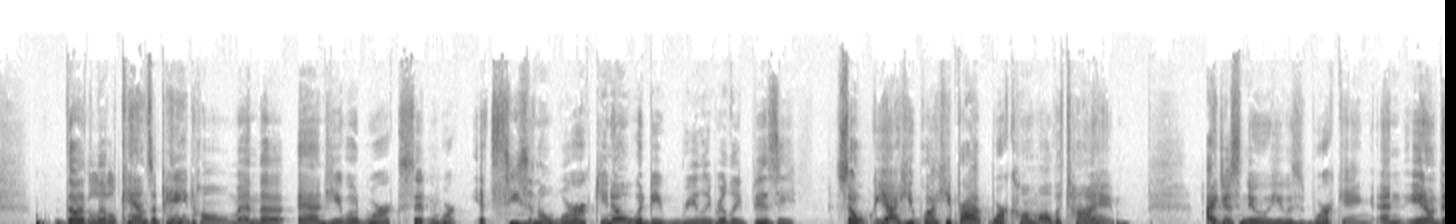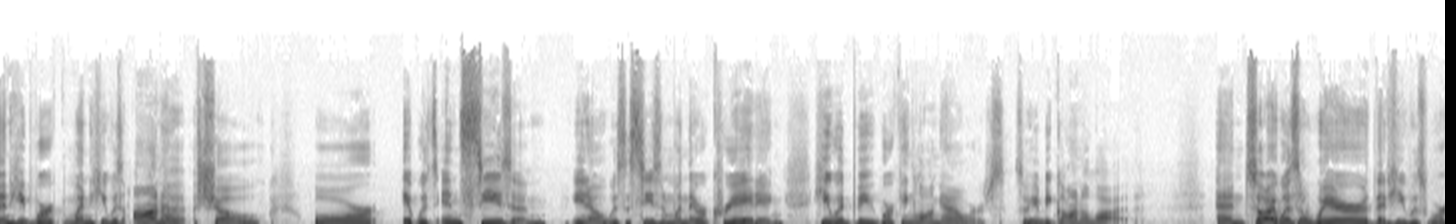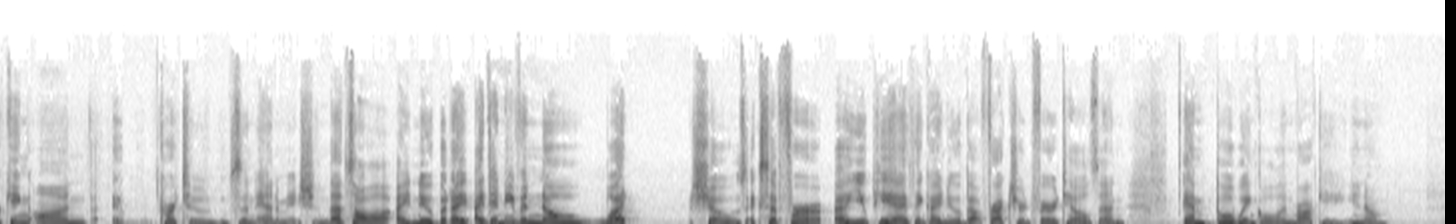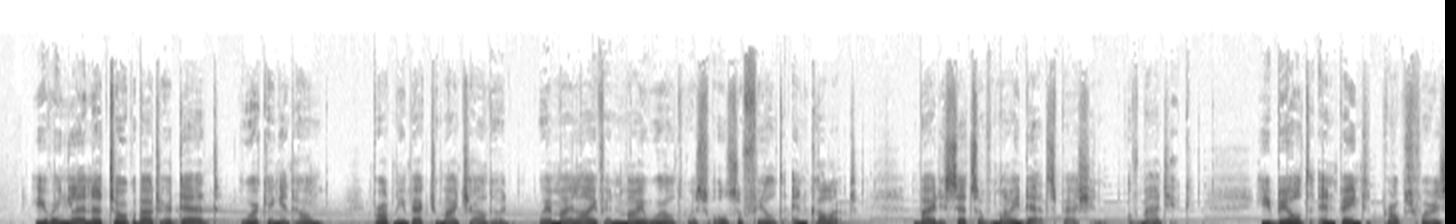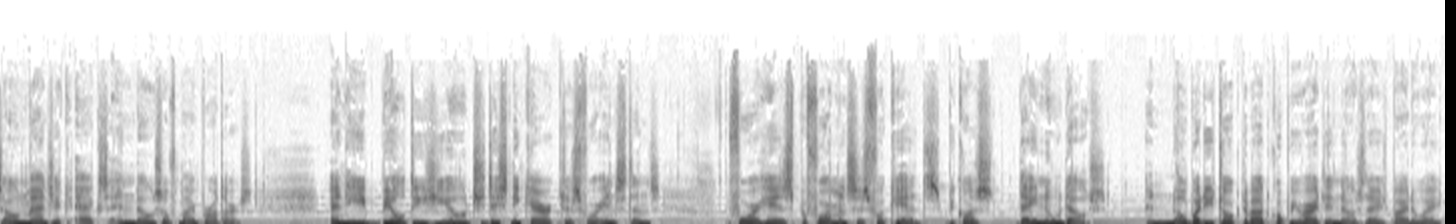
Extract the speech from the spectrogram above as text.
the little cans of paint home and the and he would work sit and work it's seasonal work you know it would be really really busy so yeah he he brought work home all the time. I just knew he was working. And you know then he'd work when he was on a show or it was in season you know it was the season when they were creating he would be working long hours. So he'd be gone a lot. And so I was aware that he was working on uh, cartoons and animation. That's all I knew, but I, I didn't even know what shows, except for uh, a UPA. I think I knew about Fractured Fairy Tales and and Bullwinkle and Rocky. You know, Hearing Lenna talk about her dad working at home brought me back to my childhood, where my life and my world was also filled and colored by the sets of my dad's passion of magic. He built and painted props for his own magic acts and those of my brothers. And he built these huge Disney characters, for instance, for his performances for kids, because they knew those. And nobody talked about copyright in those days, by the way.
